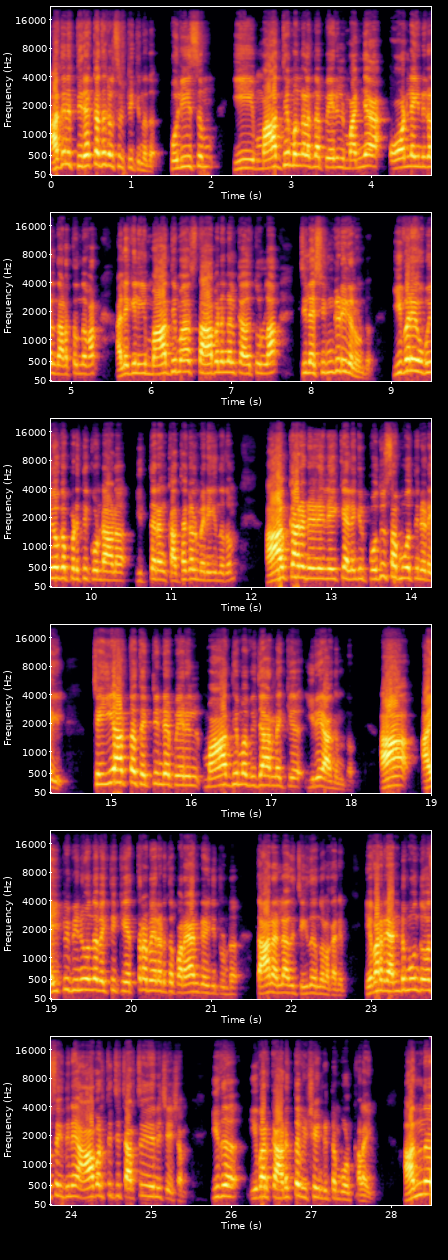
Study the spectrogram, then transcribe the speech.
അതിന് തിരക്കഥകൾ സൃഷ്ടിക്കുന്നത് പോലീസും ഈ മാധ്യമങ്ങൾ എന്ന പേരിൽ മഞ്ഞ ഓൺലൈനുകൾ നടത്തുന്നവർ അല്ലെങ്കിൽ ഈ മാധ്യമ സ്ഥാപനങ്ങൾക്കകത്തുള്ള ചില ശിങ്കിടികളുണ്ട്. ഇവരെ ഉപയോഗപ്പെടുത്തിക്കൊണ്ടാണ് ഇത്തരം കഥകൾ മെനയുന്നതും ആൾക്കാരുടെ ഇടയിലേക്ക് അല്ലെങ്കിൽ പൊതുസമൂഹത്തിനിടയിൽ ചെയ്യാത്ത തെറ്റിന്റെ പേരിൽ മാധ്യമ വിചാരണയ്ക്ക് ഇരയാകുന്നതും. ആ ഐ പി ബിനു എന്ന വ്യക്തിക്ക് എത്ര പേരെടുത്ത് പറയാൻ കഴിഞ്ഞിട്ടുണ്ട്? താനല്ല അത് ചെയ്തതെന്നുള്ള കാര്യം. ഇവർ രണ്ടു മൂന്ന് ദിവസം ഇതിനെ ആവർത്തിച്ച് ചർച്ച ചെയ്തതിനു ശേഷം ഇത് ഇവർക്ക് അടുത്ത വിഷയം കിട്ടുമ്പോൾ കളയും. അന്ന്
